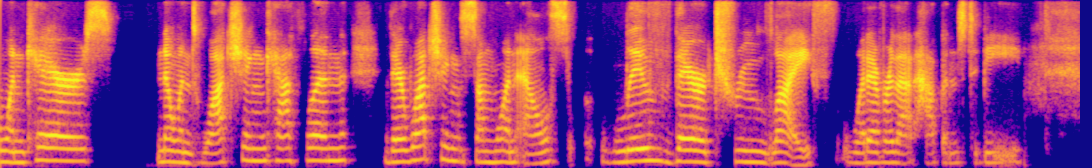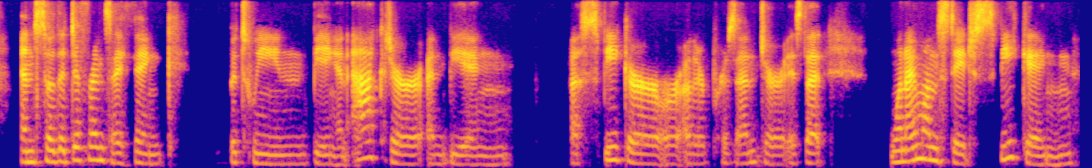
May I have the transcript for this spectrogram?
one cares. No one's watching Kathleen. They're watching someone else live their true life, whatever that happens to be. And so the difference, I think, between being an actor and being a speaker or other presenter is that when I'm on stage speaking,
